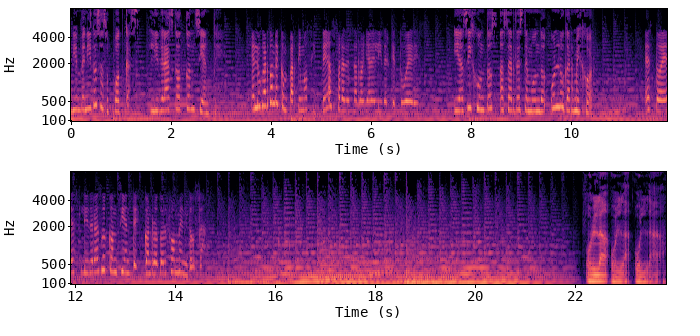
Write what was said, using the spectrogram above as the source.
Bienvenidos a su podcast, Liderazgo Consciente, el lugar donde compartimos ideas para desarrollar el líder que tú eres y así juntos hacer de este mundo un lugar mejor. Esto es Liderazgo Consciente con Rodolfo Mendoza. Hola, hola, hola.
